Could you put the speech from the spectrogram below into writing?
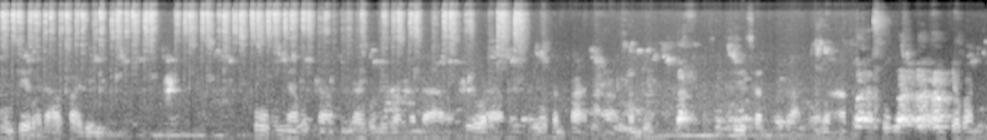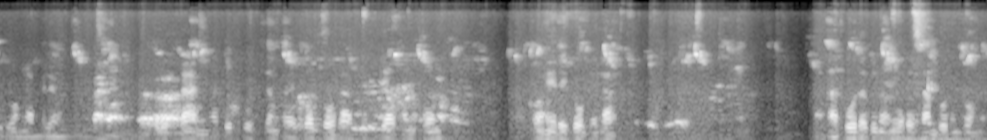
องเทวดาฝ่ายดิน โอ้คุณาพุทธาคุณายคุณวิรังบรรดาเทวดาไปเทวกันป่าที่หาสันดุที่สันวดาลงมหาประสาททุกวันเป็นเจวันดวงรับไปแล้วประสบการณ์ถ้าจุดถูกยังให้ขอโชว์ลาเจ้าทั้งสองขอให้ได้โชคได้ลาภถ้าถูกได้พี่น้องเนี่ยได้สามดูตรงๆนะ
